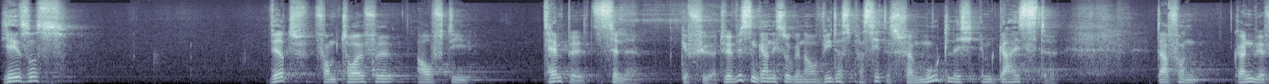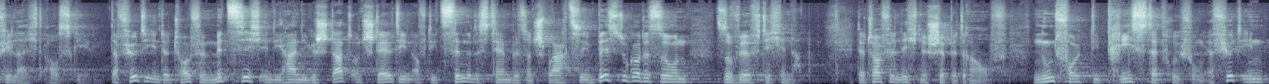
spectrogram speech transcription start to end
Jesus wird vom Teufel auf die Tempelzinne geführt. Wir wissen gar nicht so genau, wie das passiert ist, vermutlich im Geiste. Davon können wir vielleicht ausgehen. Da führte ihn der Teufel mit sich in die heilige Stadt und stellte ihn auf die Zinne des Tempels und sprach zu ihm, bist du Gottes Sohn, so wirf dich hinab. Der Teufel legt eine Schippe drauf. Nun folgt die Priesterprüfung. Er führt ihn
